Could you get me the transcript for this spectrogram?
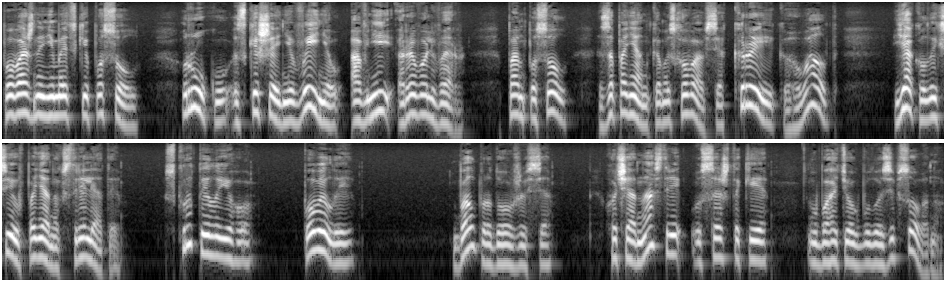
поважний німецький посол руку з кишені вийняв, а в ній револьвер. Пан посол за панянками сховався. Крик, гвалт. Як Олексію в панянок стріляти? Скрутили його, повели. Бал продовжився. Хоча настрій усе ж таки у багатьох було зіпсовано.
